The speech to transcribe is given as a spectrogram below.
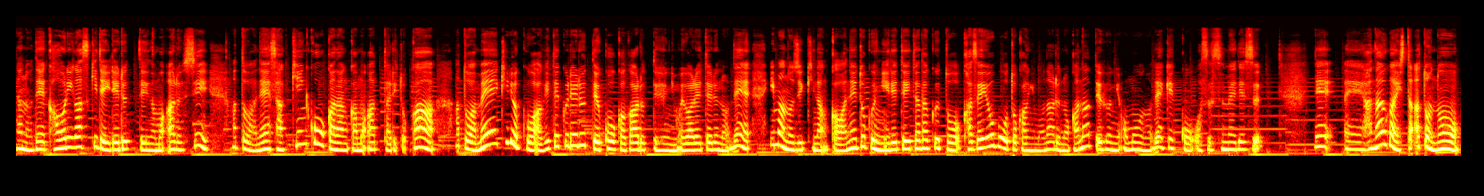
なので香りが好きで入れるっていうのもあるしあとはね殺菌効果なんかもあったりとかあとは免疫力を上げてくれるっていう効果があるっていうふうにも言われてるので今の時期なんかはね特に入れていただくと風邪予防とかにもなるのかなっていうふうに思うので結構おすすめです。で、えー、鼻うがいした後の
